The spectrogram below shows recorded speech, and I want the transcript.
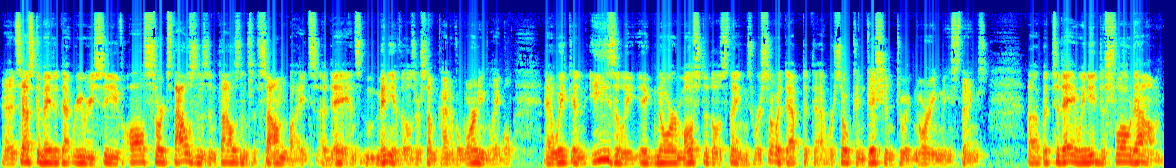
And it's estimated that we receive all sorts, thousands and thousands of sound bites a day, and many of those are some kind of a warning label. And we can easily ignore most of those things. We're so adept at that. We're so conditioned to ignoring these things. Uh, but today we need to slow down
